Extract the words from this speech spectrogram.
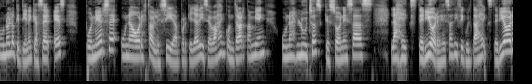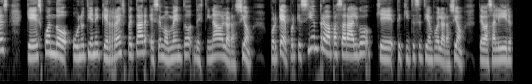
Uno lo que tiene que hacer es ponerse una hora establecida, porque ella dice, vas a encontrar también unas luchas que son esas, las exteriores, esas dificultades exteriores, que es cuando uno tiene que respetar ese momento destinado a la oración. ¿Por qué? Porque siempre va a pasar algo que te quite ese tiempo de la oración. Te va a salir,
